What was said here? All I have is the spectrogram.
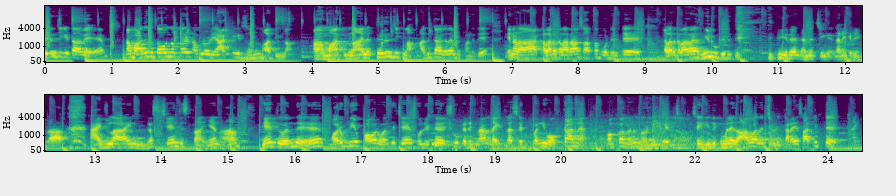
தெரிஞ்சுக்கிட்டாவே நம்ம அதுக்கு தகுந்த மாதிரி நம்மளுடைய ஆக்டிவிட்டிஸ் வந்து மாற்றிக்கலாம் மாற்றிக்கலாம் இல்லை தெரிஞ்சுக்கலாம். அதுக்காக தான் இப்படி பண்ணுது. என்னடா கலர் கலராக சத்தம் போட்டுக்கிட்டு கலர் கலராக ரீல் விட்டுட்டு திடீர்னு நினைச்சிங்க நினைக்கிறீங்களா? ஆக்சுவலா இன்னைக்கு ட்ரெஸ் சேஞ்சஸ் தான். ஏன்னா நேற்று வந்து மறுபடியும் பவர் வந்துச்சேன்னு சொல்லிட்டு ஷூட் எடுக்கலாம் லைட்லாம் செட் பண்ணி உக்காந்தேன். உட்காந்தோன்னு மறுபடியும் போயிடுச்சு. சரி இதுக்கு மேலே இது ஆகாதுன்னு சொல்லி கடையை சாத்திட்டு நான்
